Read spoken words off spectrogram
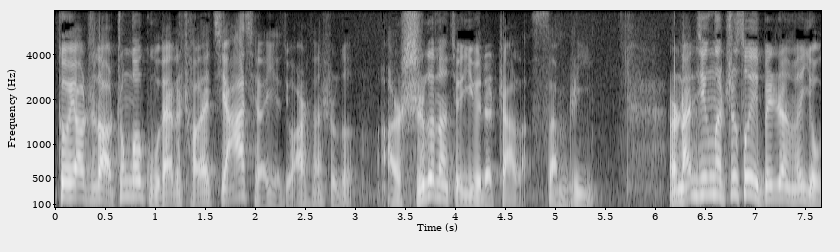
各位要知道，中国古代的朝代加起来也就二三十个而十个呢，就意味着占了三分之一。而南京呢，之所以被认为有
